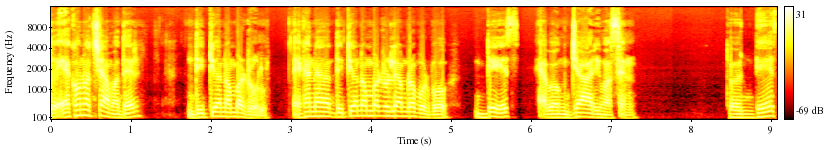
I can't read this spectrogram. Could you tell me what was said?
তো এখন হচ্ছে আমাদের দ্বিতীয় নাম্বার রুল এখানে দ্বিতীয় নাম্বার রুলে আমরা বলব দেশ এবং জারিমাসেন তো দেশ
